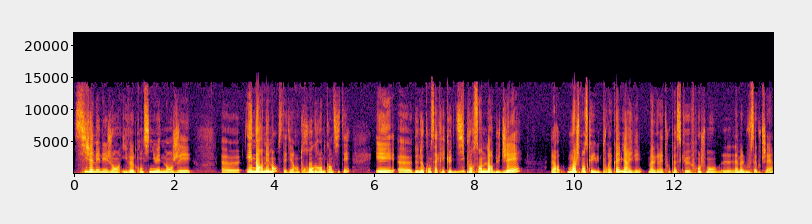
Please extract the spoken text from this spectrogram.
si jamais les gens veulent continuer de manger euh, énormément, c'est-à-dire en trop grande quantité, et euh, de ne consacrer que 10% de leur budget, alors moi je pense qu'ils pourraient quand même y arriver, malgré tout, parce que franchement, la malbouffe, ça coûte cher.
